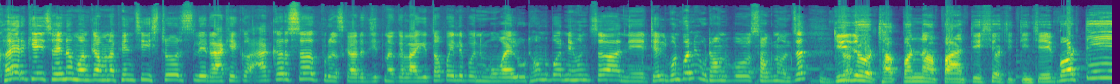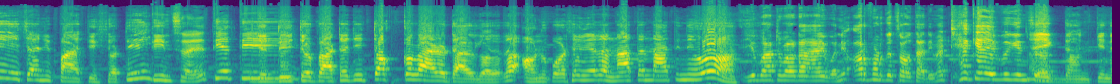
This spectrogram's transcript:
खैर केही छैन मनकामना फेन्सी स्टोर्सले राखेको आकर्षक पुरस्कार जित्नको लागि तपाईँले पनि मोबाइल उठाउनु पर्ने हुन्छ अनि टेलिफोन पनि उठाउनु सक्नुहुन्छ। जिरो छप्पन्न पाँच त्रिसठी तिन सय बत्तिस अनि पाँच त्रिसठी। तिन सय यो दुईटा बाटो चाहिँ टक्क लगाएर डायल गरेर आउनुपर्छ मेरो नाता नातिनी हो। यो बाटोबाट आयो भने अर्पणको चौतारीमा ठ्याक्कै आइपुगिन्छ। एकदम किन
